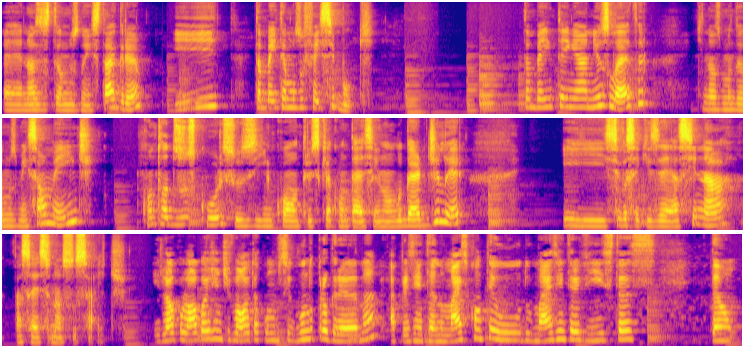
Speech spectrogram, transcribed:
É, nós estamos no Instagram e também temos o Facebook. Também tem a newsletter, que nós mandamos mensalmente, com todos os cursos e encontros que acontecem no lugar de ler. E se você quiser assinar, acesse o nosso site. E logo logo a gente volta com um segundo programa, apresentando mais conteúdo, mais entrevistas. Então,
